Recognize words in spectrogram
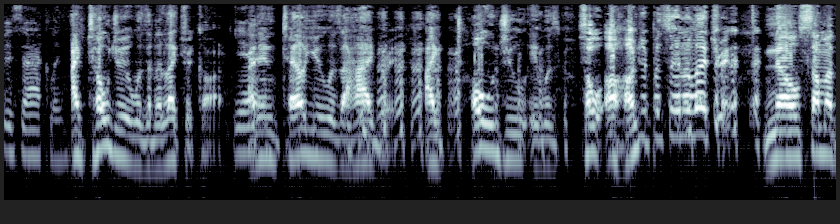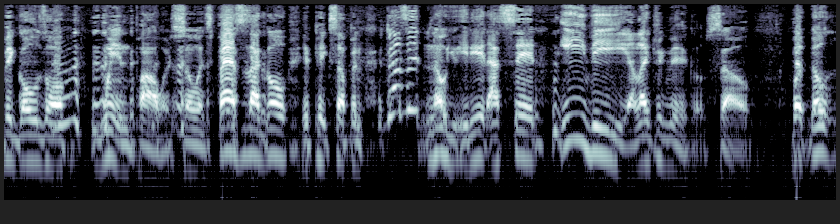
exactly. I told you it was an electric car. Yeah. I didn't tell you it was a hybrid. I told you it was so hundred percent electric. No, some of it goes off wind power. So as fast as I go, it picks up and does it? No, you idiot. I said EV, electric vehicles. So, but those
